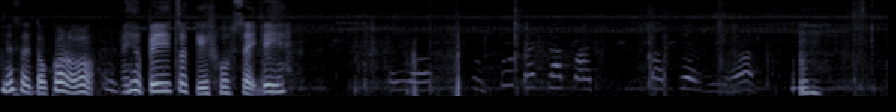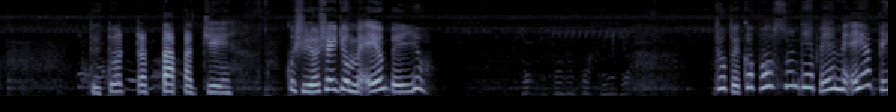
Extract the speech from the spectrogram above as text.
nhớ sợi tàu có rồi anh hợp bay cho kịp hộp sợi đi. Từ tôi ta ta bà chê cô sửa có cho mẹ em bé yêu cho bé có phốt xuống đi, bé, mẹ em bé.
